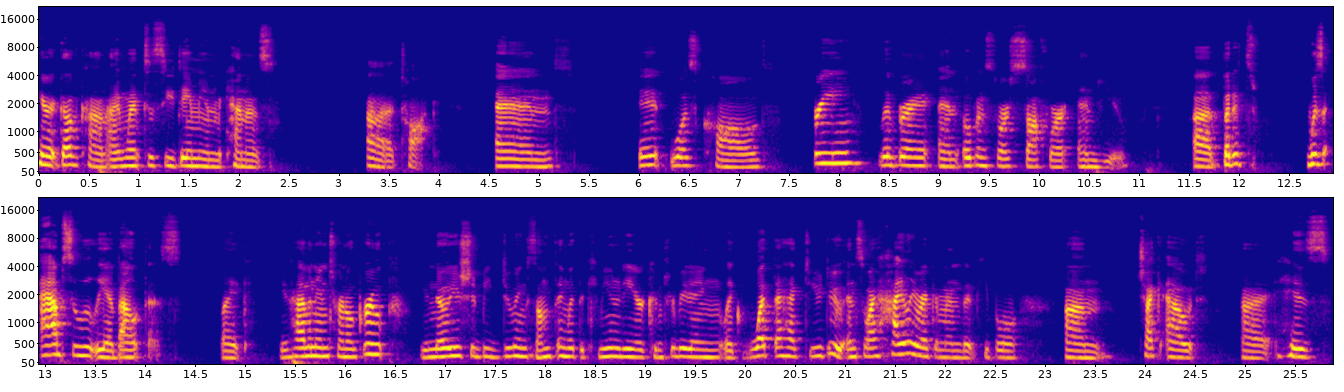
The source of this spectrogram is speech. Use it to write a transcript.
here at GovCon, I went to see Damien McKenna's uh, talk, and it was called "Free, Libre, and Open Source Software and You." Uh, but it was absolutely about this. Like you have an internal group, you know you should be doing something with the community or contributing. Like what the heck do you do? And so I highly recommend that people um, check out uh, his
